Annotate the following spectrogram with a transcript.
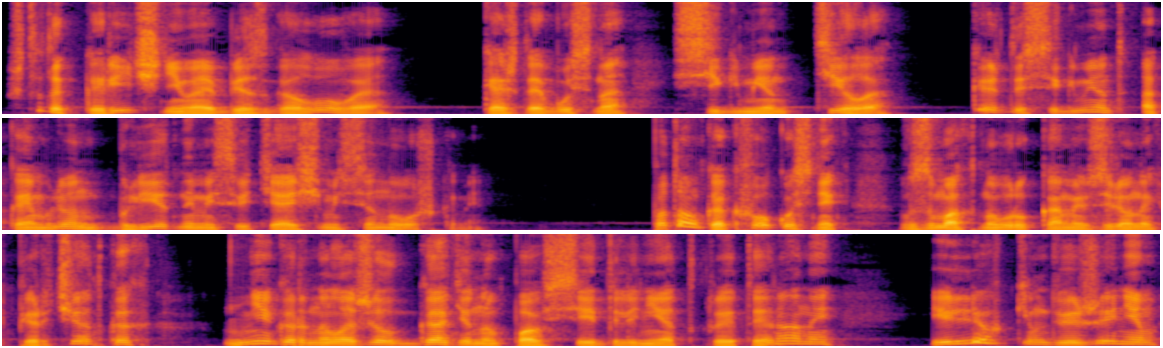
Что-то коричневое, безголовое. Каждая бусина – сегмент тела, каждый сегмент окаймлен бледными светящимися ножками. Потом, как фокусник, взмахнув руками в зеленых перчатках – негр наложил гадину по всей длине открытой раны и легким движением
